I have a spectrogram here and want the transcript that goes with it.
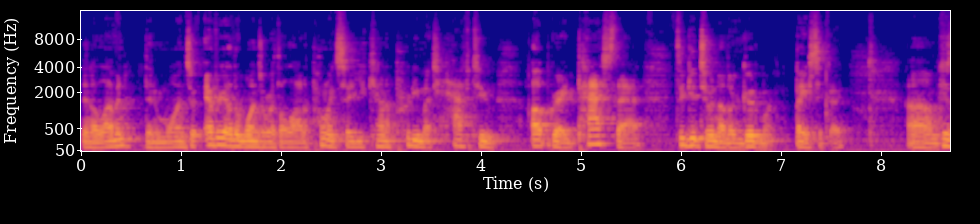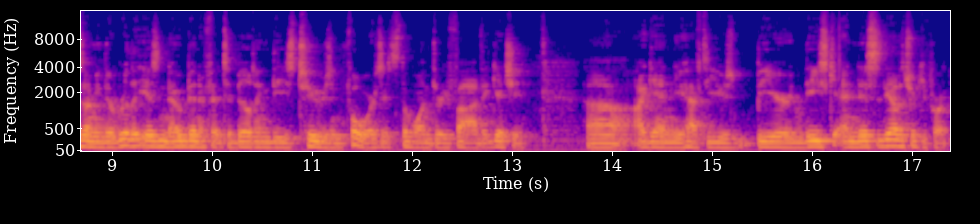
then eleven, then one. So every other one's worth a lot of points. So you kind of pretty much have to upgrade past that to get to another good one, basically. Because um, I mean, there really is no benefit to building these twos and fours. It's the one, three, five that gets you. Uh, again, you have to use beer and these, and this is the other tricky part.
